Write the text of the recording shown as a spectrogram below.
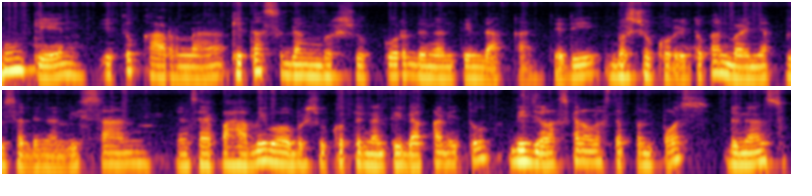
mungkin itu karena kita sedang bersyukur dengan tindakan. Jadi bersyukur itu kan banyak bisa dengan lisan. Yang saya pahami bahwa bersyukur dengan tindakan itu dijelaskan oleh Stephen Post dengan 10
